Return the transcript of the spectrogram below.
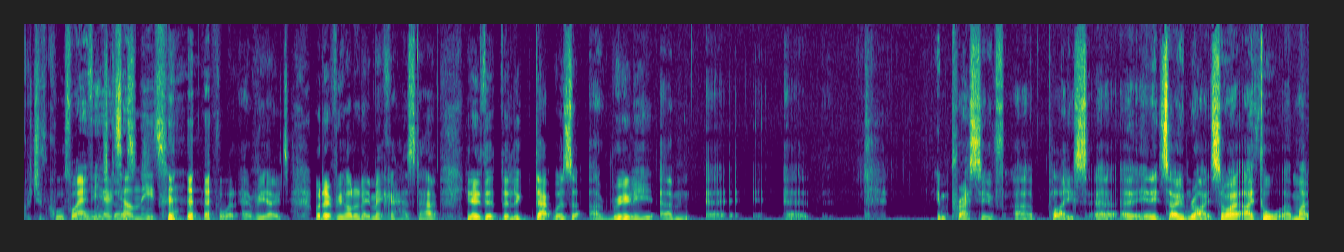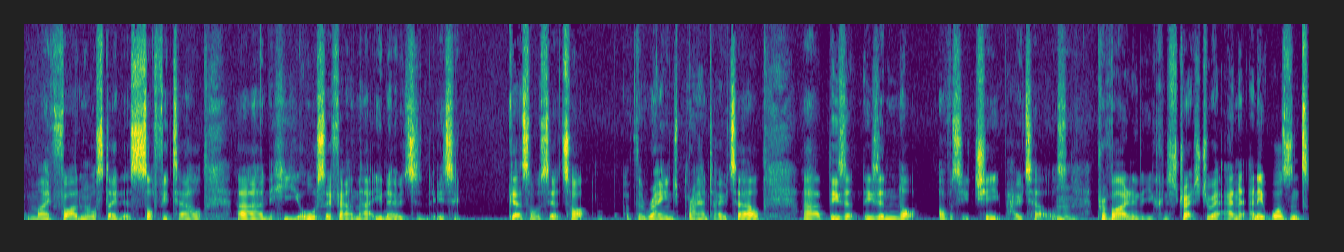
which of course what every hotel does. needs. Yeah. what every hotel, what every holiday maker has to have. You know, the, the, that was a really um, uh, uh, impressive uh, place uh, uh, in its own right. So I, I thought uh, my, my father-in-law stayed at Sofitel, and he also found that you know it's a, it's a that's obviously a top of the range brand hotel. Uh, these are these are not obviously cheap hotels, Mm. providing that you can stretch to it. And and it wasn't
